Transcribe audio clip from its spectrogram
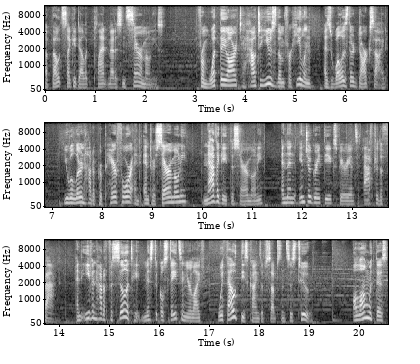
about psychedelic plant medicine ceremonies. From what they are to how to use them for healing, as well as their dark side. You will learn how to prepare for and enter ceremony, navigate the ceremony, and then integrate the experience after the fact, and even how to facilitate mystical states in your life without these kinds of substances too. Along with this,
